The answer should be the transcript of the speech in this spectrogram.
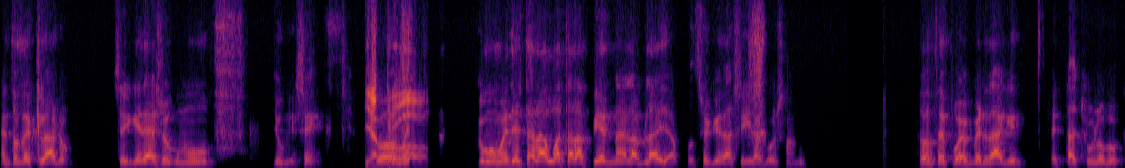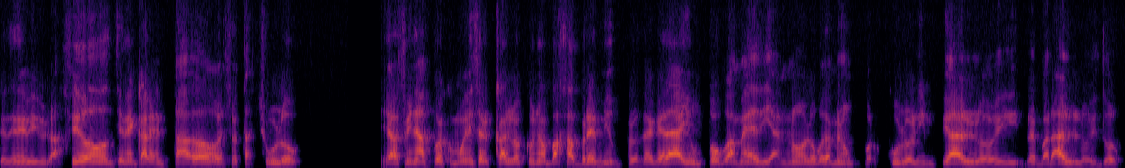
Entonces, claro, se queda eso como, yo qué sé, Y has Como me- probado. como meterte al agua hasta las piernas en la playa, pues se queda así la cosa, ¿no? Entonces, pues es verdad que está chulo porque tiene vibración, tiene calentador, eso está chulo. Y al final, pues como dice el Carlos, que una baja premium, pero te queda ahí un poco a medias, ¿no? Luego también un por culo limpiarlo y repararlo y todo.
